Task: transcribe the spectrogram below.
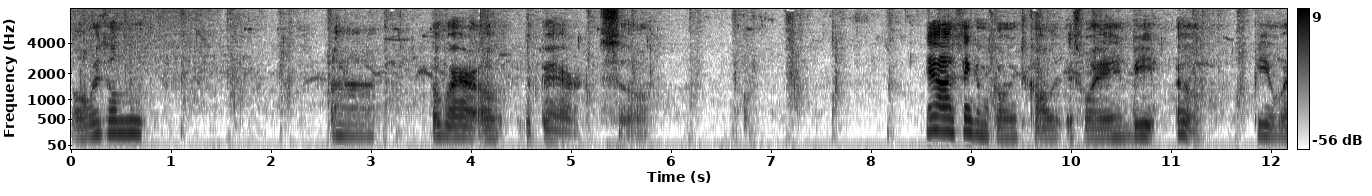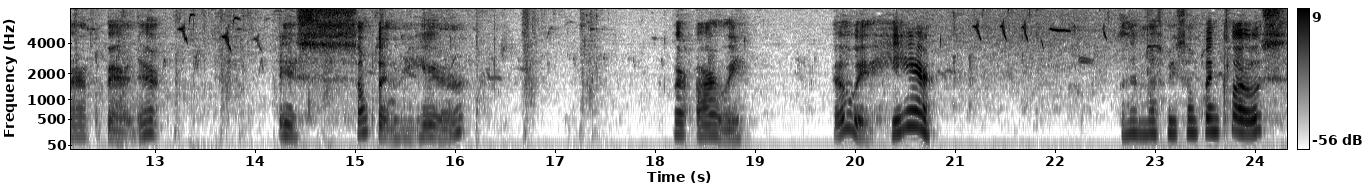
Always on uh, aware of the bear, so yeah, I think I'm going to call it this way. Be oh, be aware of the bear. There is something here. Where are we? Oh, we're here. There must be something close.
